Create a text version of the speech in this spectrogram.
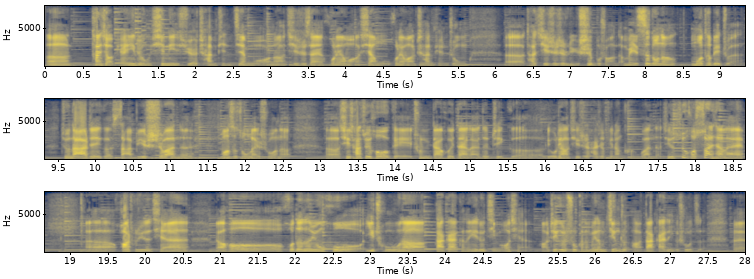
嗯，贪小便宜这种心理学产品建模呢，其实，在互联网项目、互联网产品中，呃，它其实是屡试不爽的，每次都能摸特别准。就拿这个撒币十万的王思聪来说呢，呃，其实他最后给春女大会带来的这个流量，其实还是非常可观的。其实最后算下来，呃，花出去的钱。然后获得的用户一除呢，大概可能也就几毛钱啊，这个数可能没那么精准啊，大概的一个数字。呃，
